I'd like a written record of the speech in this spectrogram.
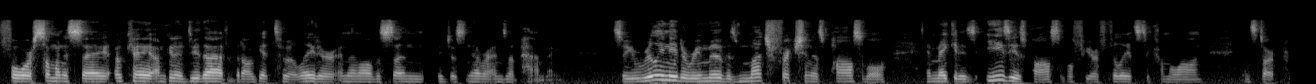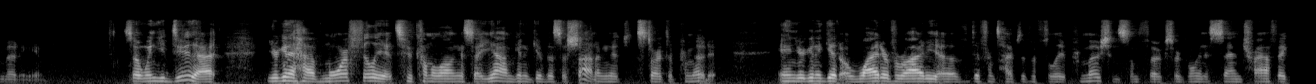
for someone to say, okay, I'm going to do that, but I'll get to it later, and then all of a sudden it just never ends up happening. So you really need to remove as much friction as possible and make it as easy as possible for your affiliates to come along and start promoting you. So when you do that, you're going to have more affiliates who come along and say, yeah, I'm going to give this a shot. I'm going to start to promote it. And you're going to get a wider variety of different types of affiliate promotions. Some folks are going to send traffic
